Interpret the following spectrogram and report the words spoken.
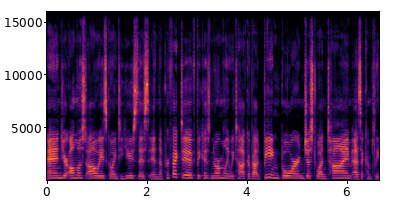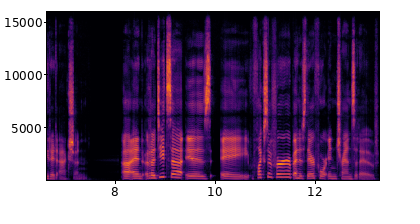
And you're almost always going to use this in the perfective because normally we talk about being born just one time as a completed action. Uh, and raditsa is a reflexive verb and is therefore intransitive.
